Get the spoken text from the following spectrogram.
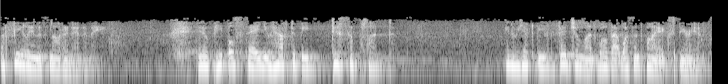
A feeling is not an enemy. You know, people say you have to be disciplined. You know, you have to be vigilant. Well, that wasn't my experience.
